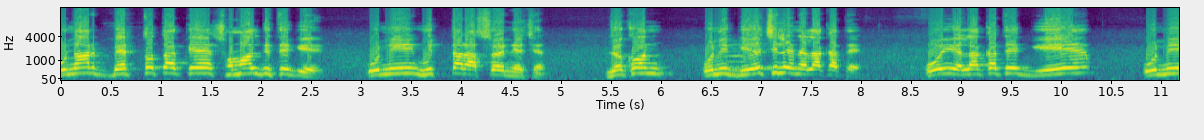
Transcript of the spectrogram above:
ওনার ব্যর্থতাকে সমাল দিতে গিয়ে উনি মিথ্যার আশ্রয় নিয়েছেন। যখন উনি গিয়েছিলেন এলাকাতে ওই এলাকাতে গিয়ে উনি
